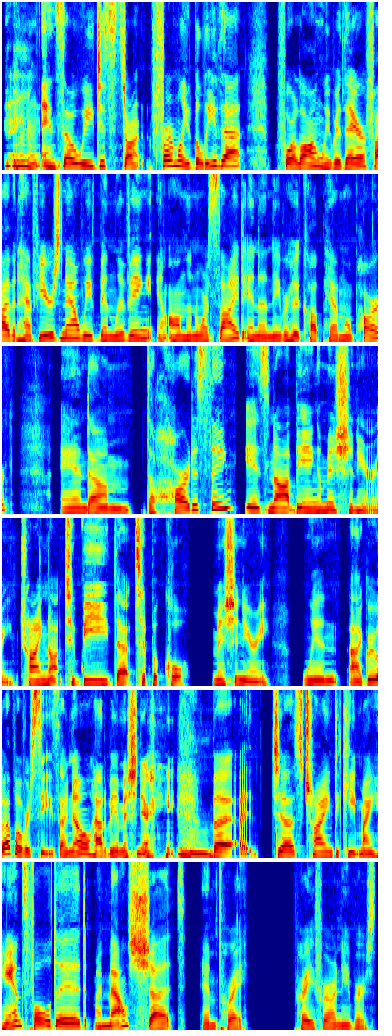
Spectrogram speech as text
and so we just start firmly believe that. Before long, we were there five and a half years now. We've been living on the north side in a neighborhood called Panama Park. And um, the hardest thing is not being a missionary, trying not to be that typical missionary. When I grew up overseas, I know how to be a missionary, but just trying to keep my hands folded, my mouth shut, and pray pray for our neighbors.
